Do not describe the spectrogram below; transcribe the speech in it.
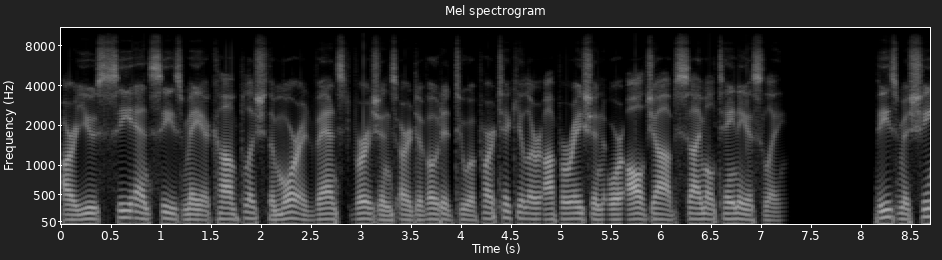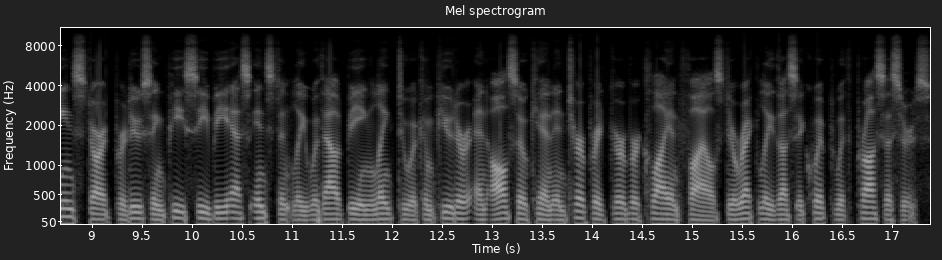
our used CNCs may accomplish the more advanced versions are devoted to a particular operation or all jobs simultaneously. These machines start producing PCBs instantly without being linked to a computer and also can interpret Gerber client files directly thus equipped with processors.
